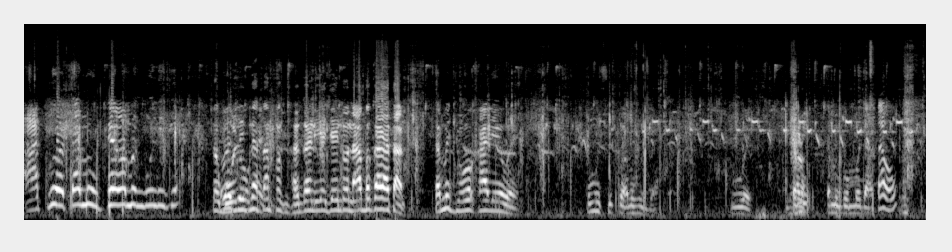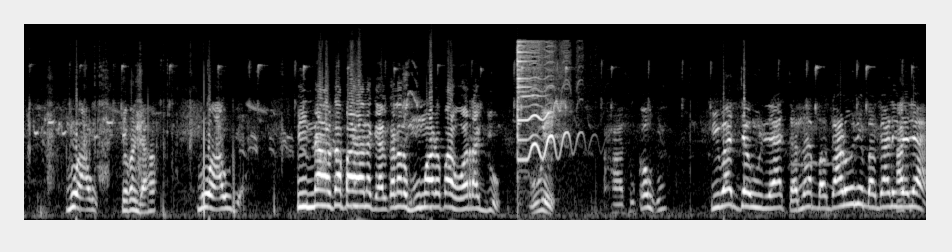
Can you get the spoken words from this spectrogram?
આટલું બોલી છે. તો બોલી જ ના તમે હગાણીએ જઈને તો ના બગાડ્યા તા તમે જુઓ ખાલી હવે. તો હું શું કરું છું જા હોય તમે તમે ગમો જાતા હો. હું આવું. ચોકન જા હું આવું જા. પીન ના આવતા પાયા અને ગેલકાના તો હું મારો પા હોર રાખજો. ઉવે. હા શું કહું છું? પીવા જ જવું લ્યા તને બગાડું નહીં બગાડી દે લ્યા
